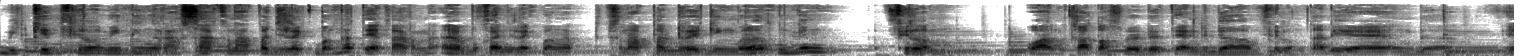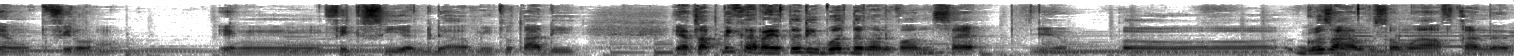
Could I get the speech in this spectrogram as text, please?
bikin film ini ngerasa kenapa jelek banget ya karena eh, bukan jelek banget. Kenapa dragging banget? Mungkin film One Cut of the Dead yang di dalam film tadi ya yang the, yang film yang fiksi yang di dalam itu tadi. Ya tapi karena itu dibuat dengan konsep gitu. Gue sangat bisa memaafkan dan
